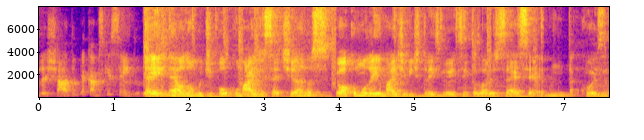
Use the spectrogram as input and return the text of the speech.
desleixado e acabo esquecendo. E aí, né, ao longo de pouco mais de 7 anos, eu acumulei mais de 23.800 horas de CS, é muita coisa.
